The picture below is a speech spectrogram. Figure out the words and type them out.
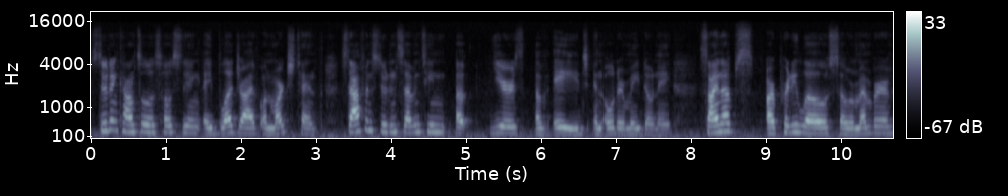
Student Council is hosting a blood drive on March 10th. Staff and students 17 uh, years of age and older may donate. Sign-ups are pretty low, so remember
